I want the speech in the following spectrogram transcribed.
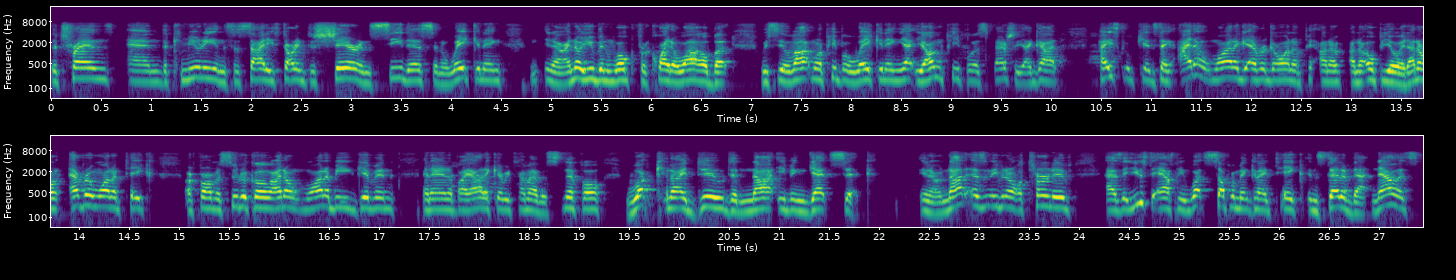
the trends and the community and the society starting to share and see this and awakening. You know, I know you've been woke for quite a while, but we see a lot more people awakening, yet young people especially. I got high school kids saying, I don't want to ever go on, a, on, a, on an opioid. I don't ever want to take a pharmaceutical. I don't want to be given an antibiotic every time I have a sniffle. What can I do to not even get sick? You know, not as an, even an alternative, as they used to ask me, what supplement can I take instead of that? Now it's,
